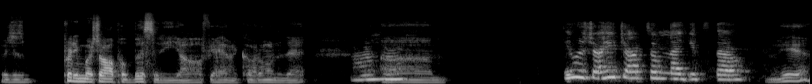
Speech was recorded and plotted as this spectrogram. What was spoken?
which is pretty much all publicity, y'all, if you haven't caught on to that. Mhm. Um, he was he dropped some nuggets though. yeah,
